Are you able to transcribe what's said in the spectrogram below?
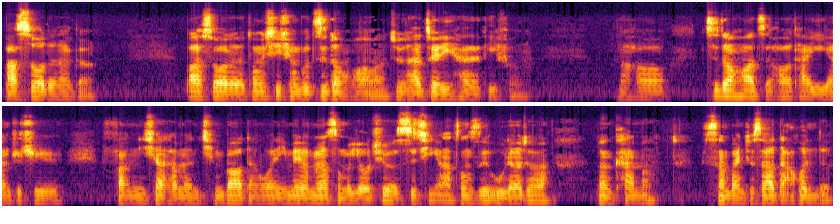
把所有的那个把所有的东西全部自动化嘛，就是他最厉害的地方，然后。自动化之后，他一样就去翻一下他们情报单位里面有没有什么有趣的事情啊。总之无聊就乱看嘛，上班就是要打混的。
